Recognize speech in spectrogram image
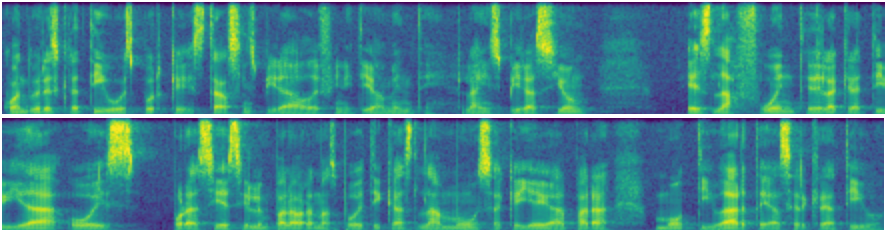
Cuando eres creativo es porque estás inspirado definitivamente. La inspiración es la fuente de la creatividad o es, por así decirlo en palabras más poéticas, la musa que llega para motivarte a ser creativo.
